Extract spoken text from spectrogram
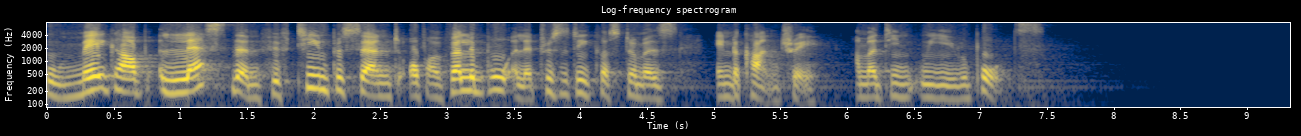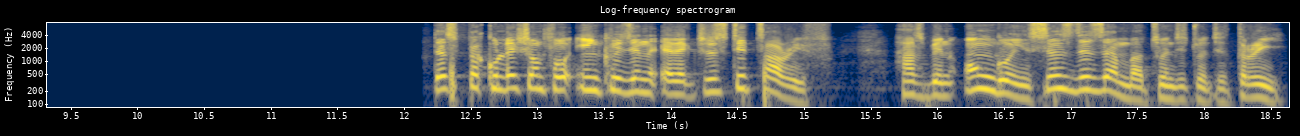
who make up less than 15% of available electricity customers in the country. Amadine Uyi reports. The speculation for increasing electricity tariff has been ongoing since December 2023.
